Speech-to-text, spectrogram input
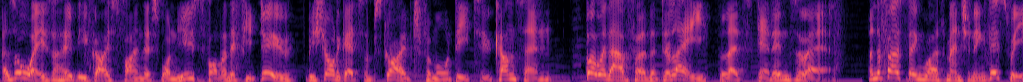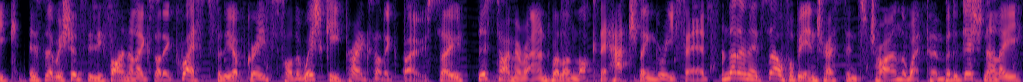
as always, I hope you guys find this one useful, and if you do, be sure to get subscribed for more D2 content. But without further delay, let's get into it. And the first thing worth mentioning this week is that we should see the final exotic quest for the upgrades for the Wishkeeper exotic bow. So this time around, we'll unlock the Hatchling refit, and that in itself will be interesting to try on the weapon, but additionally,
